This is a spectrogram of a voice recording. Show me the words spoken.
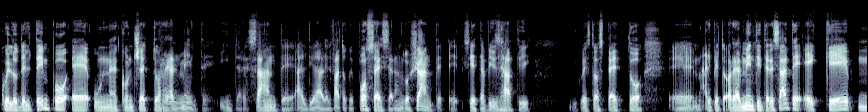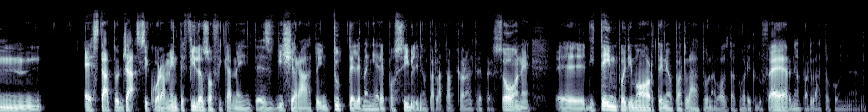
quello del tempo è un concetto realmente interessante, al di là del fatto che possa essere angosciante e siete avvisati di questo aspetto, eh, ripeto, realmente interessante e che mh, è stato già sicuramente filosoficamente sviscerato in tutte le maniere possibili, ne ho parlato anche con altre persone, eh, di tempo e di morte ne ho parlato una volta con Ric Dufer, ne ho parlato con eh,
